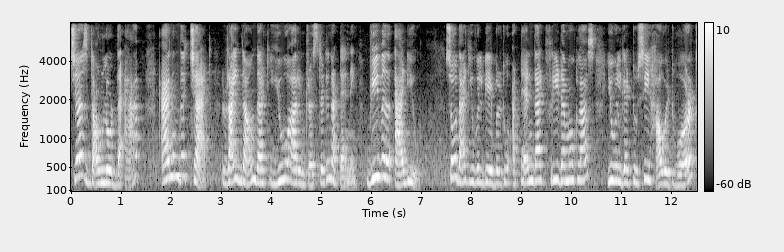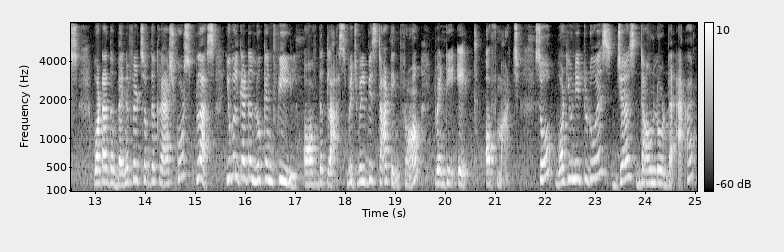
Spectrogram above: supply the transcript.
just download the app and in the chat, write down that you are interested in attending. We will add you so that you will be able to attend that free demo class. You will get to see how it works, what are the benefits of the crash course, plus you will get a look and feel of the class, which will be starting from 28th of March. So what you need to do is just download the app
